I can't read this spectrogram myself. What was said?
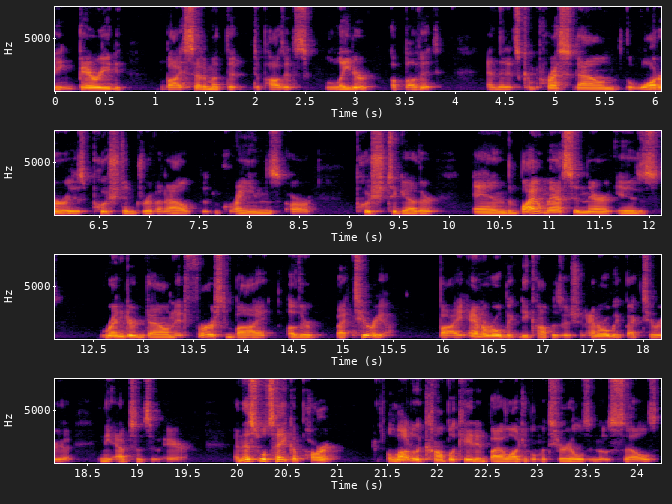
being buried by sediment that deposits later above it, and then it's compressed down, the water is pushed and driven out, the grains are pushed together, and the biomass in there is rendered down at first by other bacteria, by anaerobic decomposition, anaerobic bacteria in the absence of air. And this will take apart a lot of the complicated biological materials in those cells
